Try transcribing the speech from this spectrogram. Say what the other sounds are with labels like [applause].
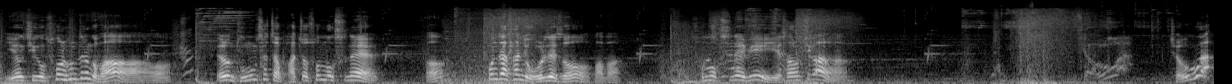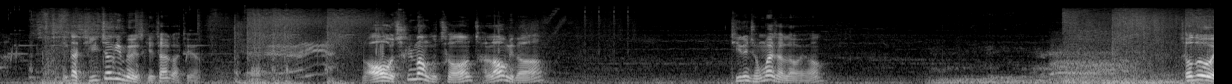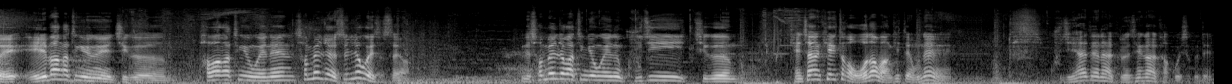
이 형 지금 손 흔드는 거 봐. 어. 여러분 둥둥차차 봤죠? 손목 스냅. 어? 혼자 산지 오래돼서 봐봐. 손목 스냅이 예사롭지가 않아. 좋아. 일단 딜적인 면에서 괜찮을 것 같아요. 어우 79,000 잘 나옵니다. 딜은 정말 잘 나와요. 저도 에- 일반 같은 경우에 지금 파방 같은 경우에는 선멸전에 쓰려고 했었어요. 근데 선멸전 같은 경우에는 굳이 지금 괜찮은 캐릭터가 워낙 많기 때문에 굳이 해야 되나 그런 생각을 갖고 있었거든.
